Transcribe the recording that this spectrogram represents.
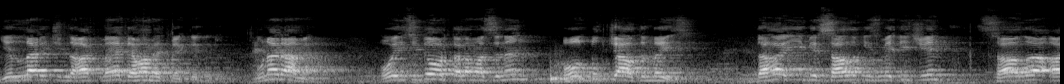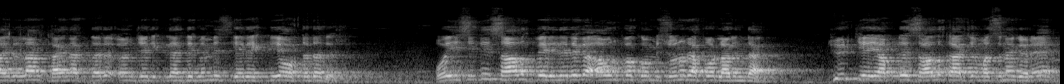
yıllar içinde artmaya devam etmektedir. Buna rağmen OECD ortalamasının oldukça altındayız. Daha iyi bir sağlık hizmeti için sağlığa ayrılan kaynakları önceliklendirmemiz gerektiği ortadadır. OECD sağlık verileri ve Avrupa Komisyonu raporlarında Türkiye yaptığı sağlık harcamasına göre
